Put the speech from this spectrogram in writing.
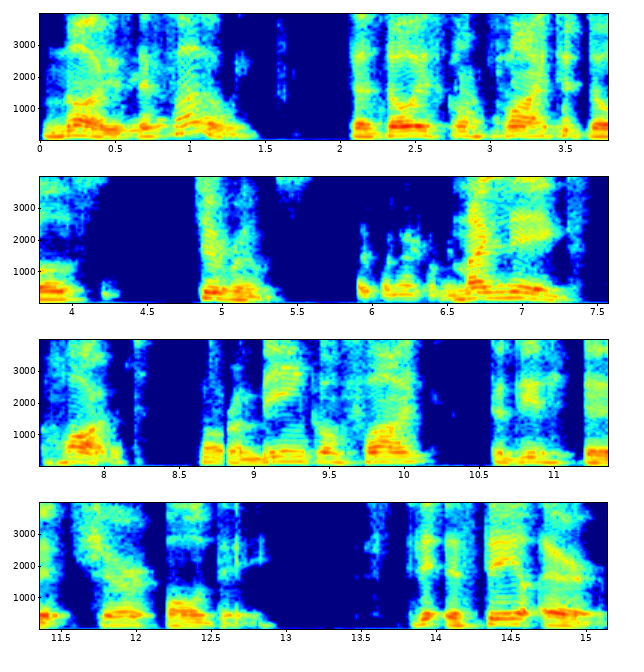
Notice the following. The door is confined to those two rooms. My legs hurt from being confined to this uh, chair all day. St uh, stale air.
